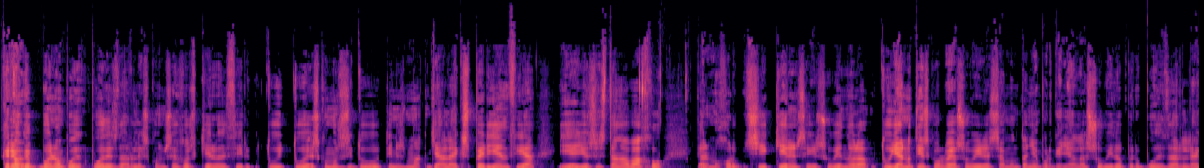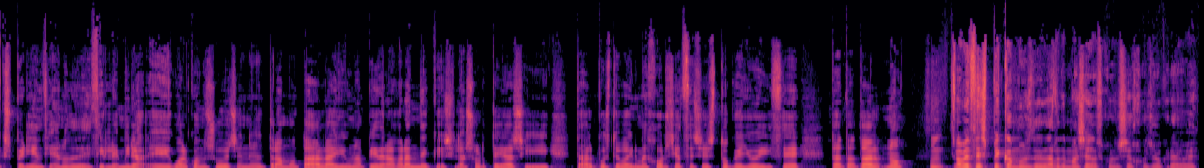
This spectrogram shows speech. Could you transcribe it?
Creo A- que, bueno, pu- puedes darles consejos. Quiero decir, tú, tú es como si tú tienes ya la experiencia y ellos están abajo y a lo mejor si quieren seguir subiéndola, tú ya no tienes que volver a subir esa montaña porque ya la has subido, pero puedes darle la experiencia, ¿no? De decirle, mira, eh, igual cuando subes en el tramo tal hay una piedra grande que si la sorteas y tal, pues te va a ir mejor si haces esto que yo hice, ta, ta, tal, ¿no? Hmm, A veces pecamos de dar demasiados consejos, yo creo, ¿eh?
